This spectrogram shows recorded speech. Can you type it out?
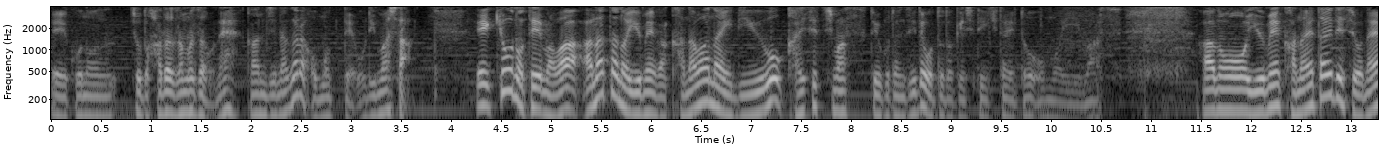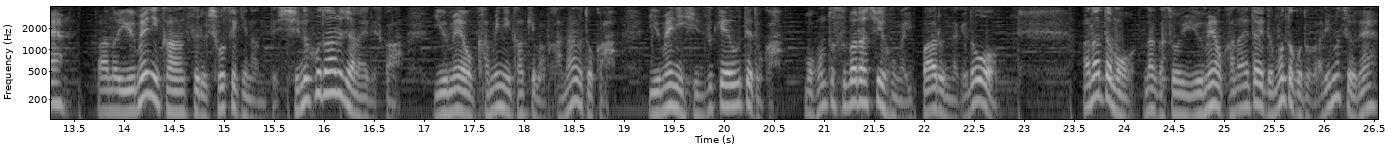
えー、このちょっと肌寒さをね感じながら思っておりました。えー、今日のテーマはあなたの夢が叶わない理由を解説しますということについてお届けしていきたいと思います。あの、夢叶えたいですよね。あの、夢に関する書籍なんて死ぬほどあるじゃないですか。夢を紙に書けば叶うとか、夢に日付を打てとか、もうほんと素晴らしい本がいっぱいあるんだけど、あなたもなんかそういう夢を叶えたいと思ったことがありますよね。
